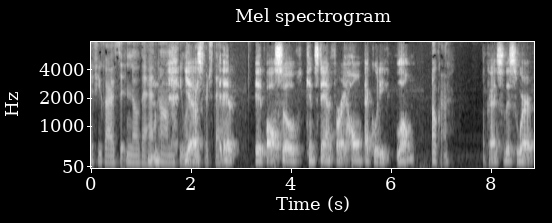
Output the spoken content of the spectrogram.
if you guys didn't know that, um, if you want to research that. It it also can stand for a home equity loan. Okay. Okay, so this is where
